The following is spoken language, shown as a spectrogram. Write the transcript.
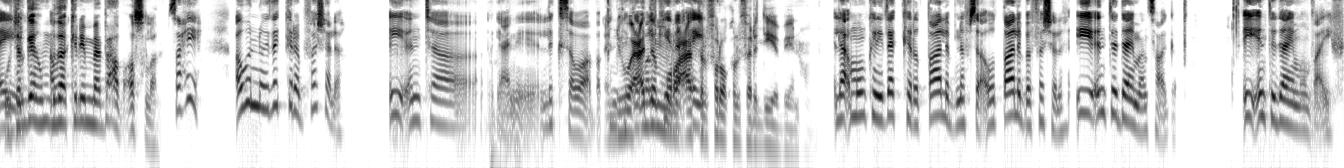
أيوة. وتلقاهم أو- مذاكرين مع بعض أصلا. صحيح. أو إنه يذكره بفشله. إي أنت يعني لك ثوابك. اللي هو عدم مراعاة أي. الفروق الفردية بينهم. لا ممكن يذكر الطالب نفسه أو الطالبة فشله. إي أنت دائما ساقط إي أنت دائما ضعيف.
